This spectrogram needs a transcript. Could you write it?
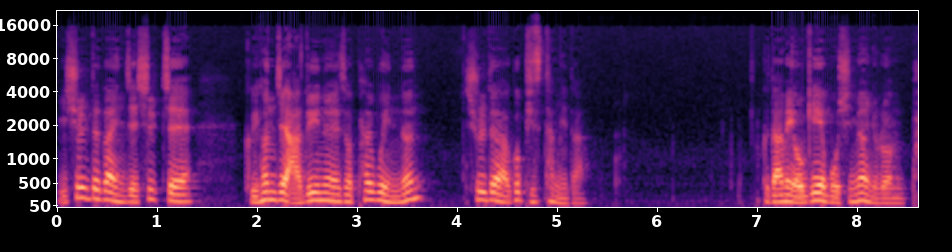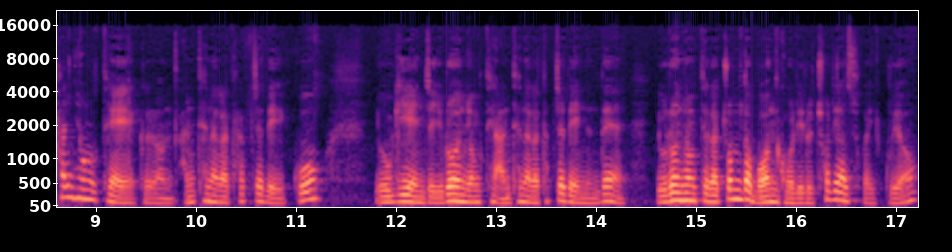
이 쉴드가 이제 실제 그 현재 아두이노에서 팔고 있는 쉴드하고 비슷합니다. 그 다음에 여기에 보시면 이런 판 형태의 그런 안테나가 탑재되어 있고 여기에 이제 이런 형태의 안테나가 탑재되어 있는데 이런 형태가 좀 더 먼 거리를 처리할 수가 있고요.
